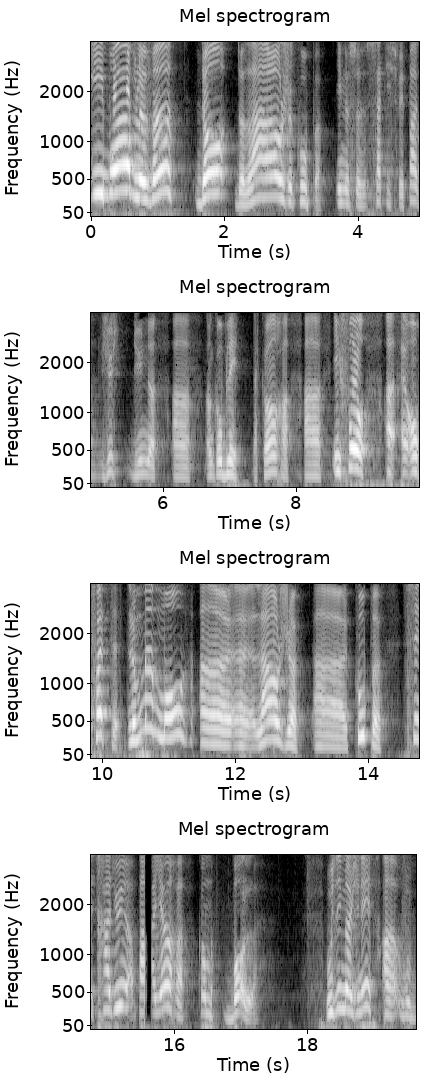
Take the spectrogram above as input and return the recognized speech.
Ils boivent le vin dans de larges coupes. Il ne se satisfait pas juste d'une un, gobelet, d'accord? Euh, Il faut, euh, en fait, le même mot, euh, large coupe, c'est traduit par ailleurs comme bol. Vous imaginez, vous,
